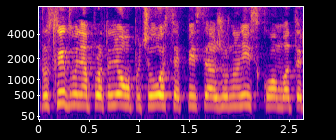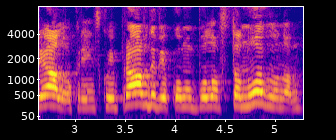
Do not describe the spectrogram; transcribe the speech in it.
Розслідування проти нього почалося після журналістського матеріалу Української правди, в якому було встановлено,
